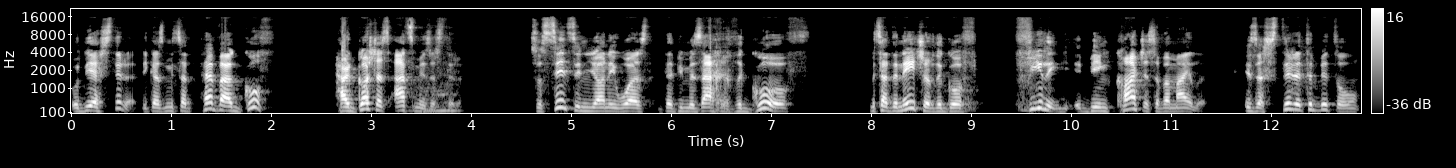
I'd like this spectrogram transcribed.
would be a stira because mitzat teva guf hargoshas atzmi is a stira. So since in Yoni was that be mezachich the guf, mitzat the nature of the guf, feeling being conscious of a mile is a stira to bittel.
